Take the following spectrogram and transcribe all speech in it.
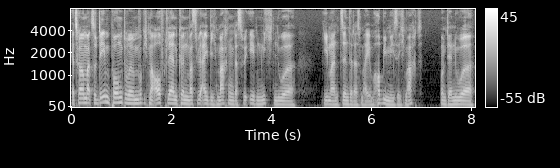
Jetzt kommen wir mal zu dem Punkt, wo wir wirklich mal aufklären können, was wir eigentlich machen, dass wir eben nicht nur jemand sind, der das mal eben hobbymäßig macht und der nur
